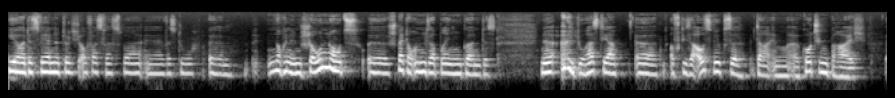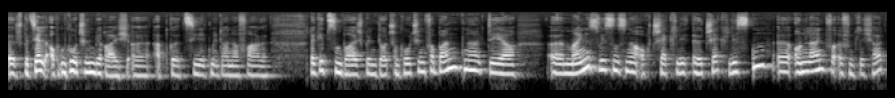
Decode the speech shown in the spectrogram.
Ja, das wäre natürlich auch was, was, wir, äh, was du äh, noch in den Show Notes äh, später unterbringen könntest. Ne, du hast ja äh, auf diese Auswüchse da im äh, Coaching-Bereich, äh, speziell auch im Coaching-Bereich äh, abgezielt mit deiner Frage. Da gibt es zum Beispiel einen deutschen Coaching-Verband, ne, der äh, meines Wissens ne, auch Checkli Checklisten online veröffentlicht hat.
